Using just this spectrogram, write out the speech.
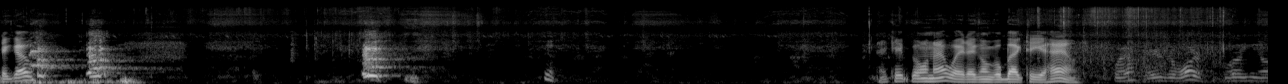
They go. They keep going that way, they're gonna go back to your house. Well, there's the water. Well, you know,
